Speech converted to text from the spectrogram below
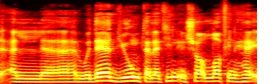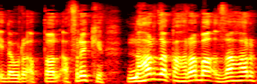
ال- الوداد يوم 30 إن شاء الله في نهائي دوري أبطال أفريقيا. النهارده كهربا ظهر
